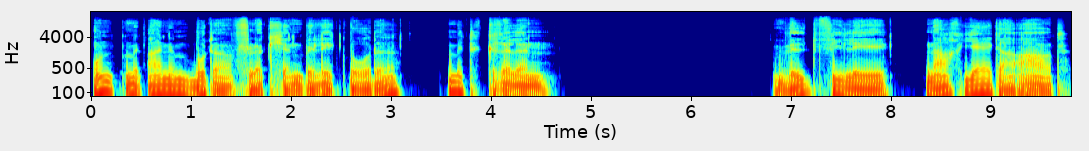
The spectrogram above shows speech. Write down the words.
und mit einem Butterflöckchen belegt wurde, mit Grillen. Wildfilet nach Jägerart.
